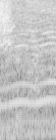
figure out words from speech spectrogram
Station.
